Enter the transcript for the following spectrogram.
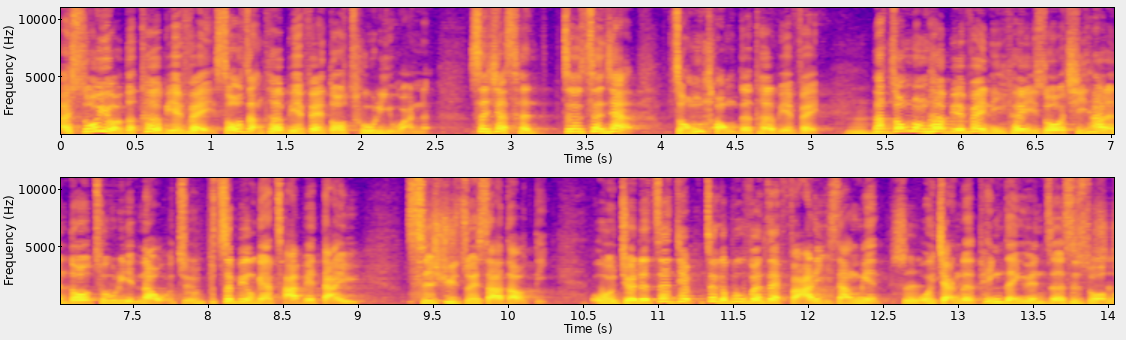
哎所有的特别费，首长特别费都处理完了，剩下成就是剩下总统的特别费。那总统特别费你可以说其他人都处理，那我就这边我给他差别待遇。持续追杀到底，我觉得这件这个部分在法理上面，是。我讲的平等原则是说，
